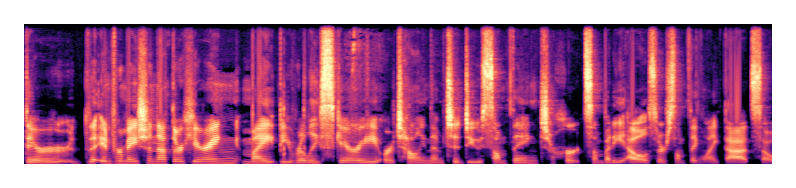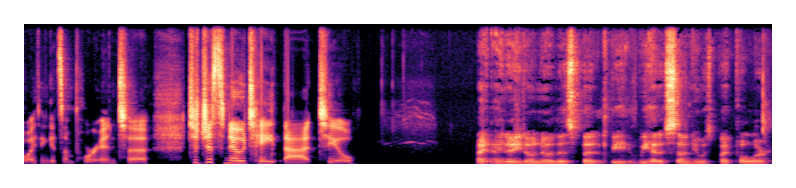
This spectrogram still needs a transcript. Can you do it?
they're the information that they're hearing might be really scary or telling them to do something to hurt somebody else or something like that. So I think it's important to to just notate that too. I, I know you don't know this, but we we had a son who was bipolar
